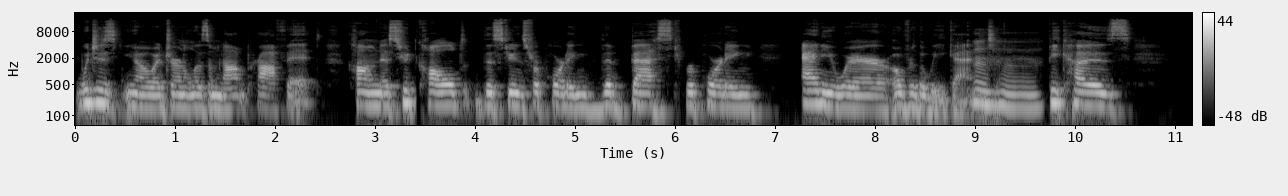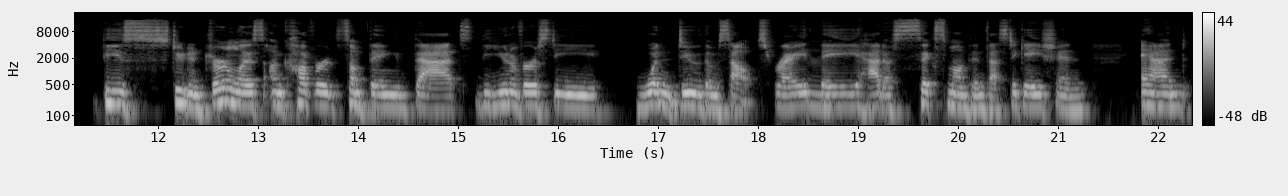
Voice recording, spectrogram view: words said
which is, you know, a journalism nonprofit columnist who called the students reporting the best reporting anywhere over the weekend mm-hmm. because these student journalists uncovered something that the university wouldn't do themselves, right? Mm. They had a six month investigation and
